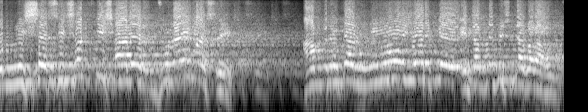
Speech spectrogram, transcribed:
উনিশশো ছেষট্টি সালের জুলাই মাসে আমেরিকার নিউ ইয়র্কে এটা প্রতিষ্ঠা করা হয়েছে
